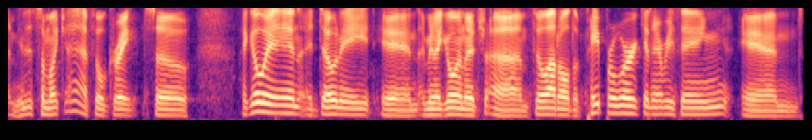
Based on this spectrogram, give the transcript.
I mean, this I'm like, ah, I feel great. So I go in, I donate, and I mean, I go in, I tr- um, fill out all the paperwork and everything, and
